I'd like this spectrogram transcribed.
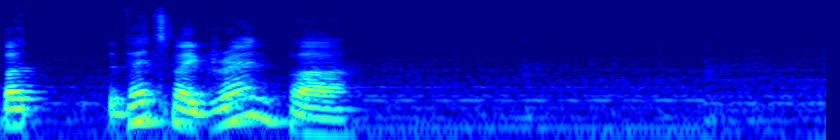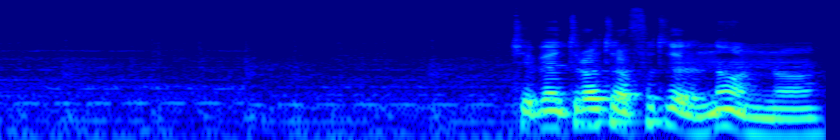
But that's my grandpa! Ci abbiamo trovato la foto del nonno.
